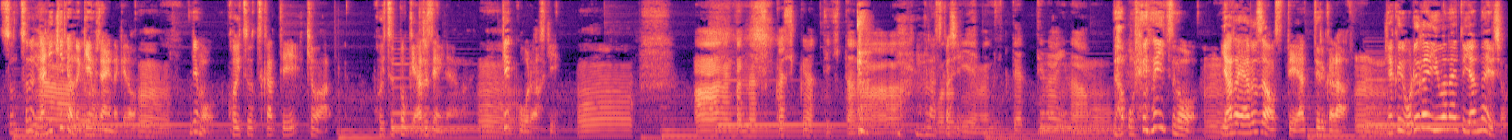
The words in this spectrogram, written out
そ、そんななりきるようなゲームじゃないんだけど、うん。でも、こいつを使って今日は、こいつっぽくやるぜみたいなのが、うん。結構俺は好き。うーん。あー、なんか懐かしくなってきたな 懐かしいボードゲームずっとやってないなもだから俺がいつも。やだやるぞってやってるから、うん。逆に俺が言わないとやんないでしょ。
